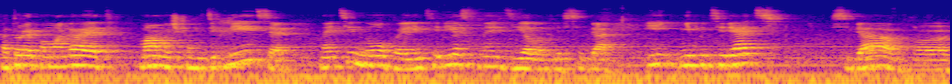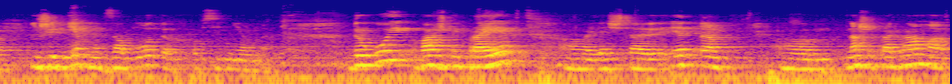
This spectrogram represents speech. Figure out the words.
которая помогает мамочкам в декрете найти новое, интересное дело для себя и не потерять себя в ежедневных заботах повседневных. Другой важный проект, э, я считаю, это э, наша программа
